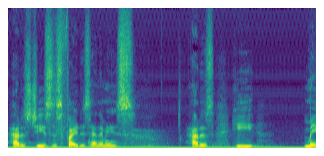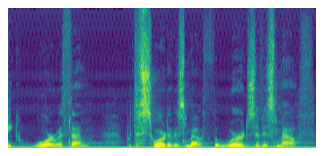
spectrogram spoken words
How does Jesus fight his enemies? How does he make war with them? With the sword of his mouth, the words of his mouth.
